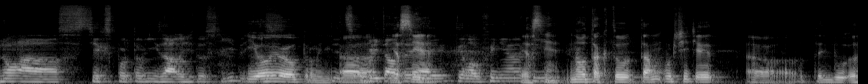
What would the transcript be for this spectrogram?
No a z těch sportovních záležitostí? Jo, jo, jo, promiň. Ty, co uh, jasně, ty, ty laufy nějaký? Jasně, no tak to tam určitě uh, teď bu,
